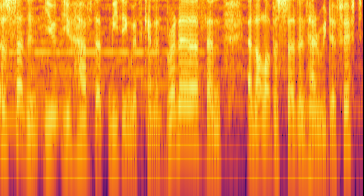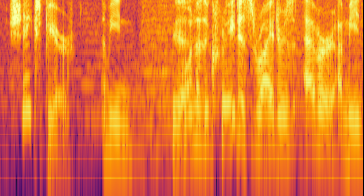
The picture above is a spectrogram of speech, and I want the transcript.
Of a sudden, you, you have that meeting with Kenneth Branagh, and, and all of a sudden, Henry V, Shakespeare. I mean, yeah. one of the greatest writers ever. I mean,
